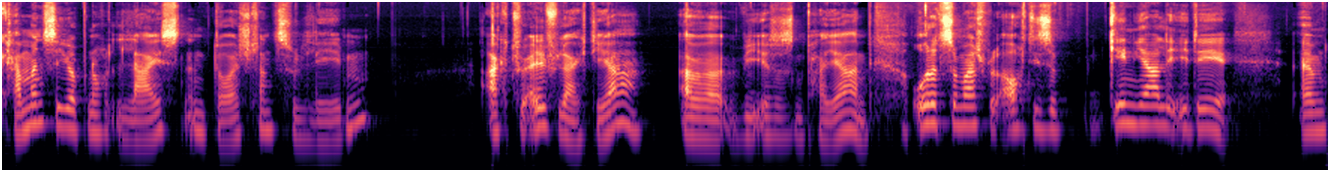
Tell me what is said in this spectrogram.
Kann man sich überhaupt noch leisten, in Deutschland zu leben? Aktuell vielleicht ja, aber wie ist es in ein paar Jahren? Oder zum Beispiel auch diese geniale Idee. Ähm,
